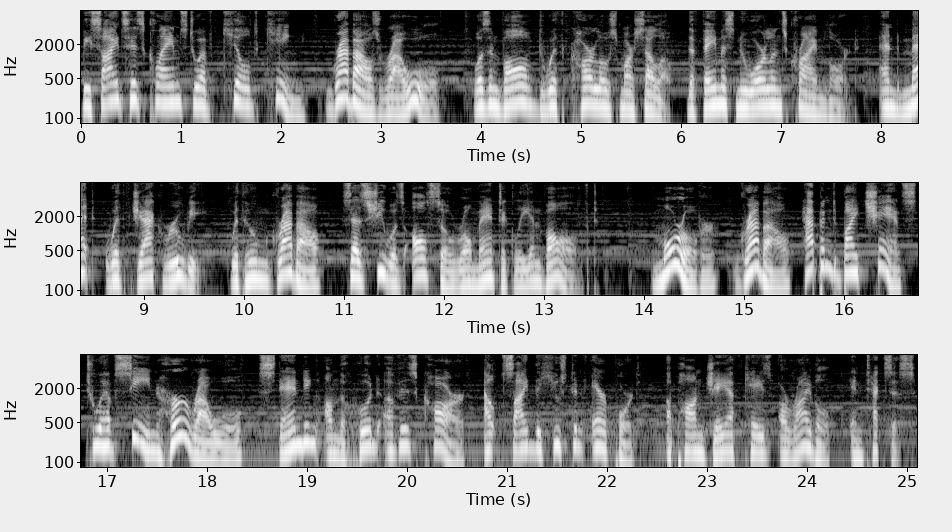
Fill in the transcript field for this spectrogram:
Besides his claims to have killed King, Grabow's Raoul was involved with Carlos Marcello, the famous New Orleans crime lord, and met with Jack Ruby, with whom Grabow says she was also romantically involved. Moreover, Grabow happened by chance to have seen her Raoul standing on the hood of his car outside the Houston airport upon JFK's arrival in Texas,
